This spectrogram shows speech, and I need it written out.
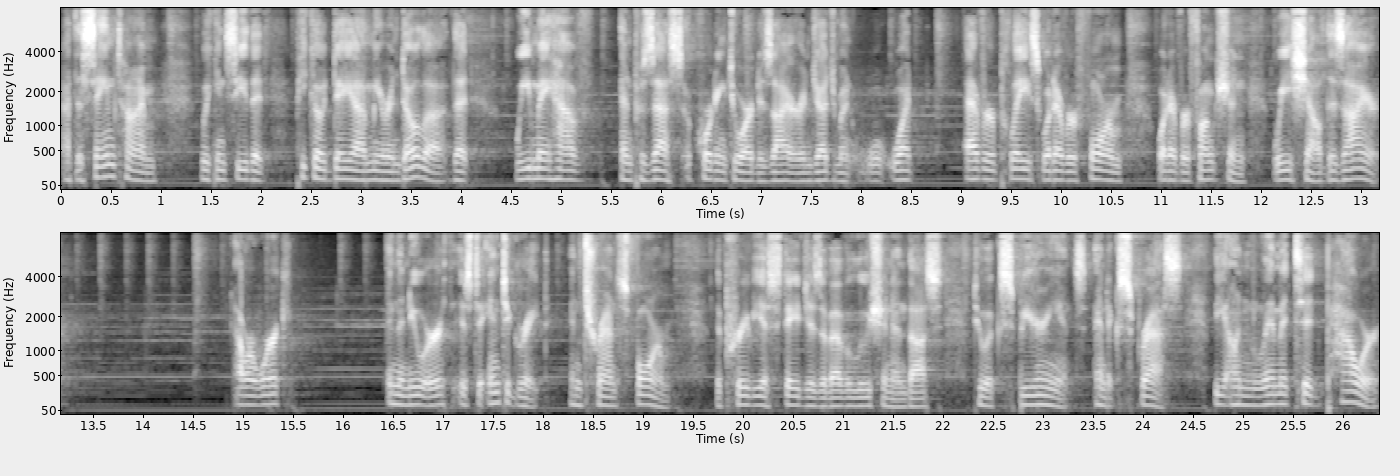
At the same time, we can see that Pico della Mirandola, that we may have and possess according to our desire and judgment, whatever place, whatever form, whatever function we shall desire. Our work in the new earth is to integrate and transform the previous stages of evolution and thus to experience and express the unlimited power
